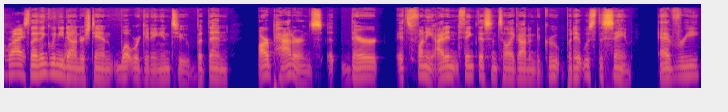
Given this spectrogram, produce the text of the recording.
Right. So i think we need to understand what we're getting into. But then our patterns uh, they're it's funny i didn't think this until i got into group but it was the same every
